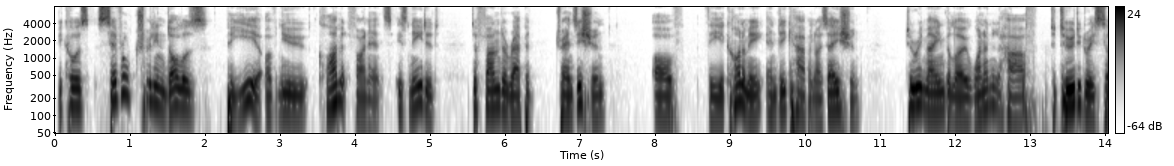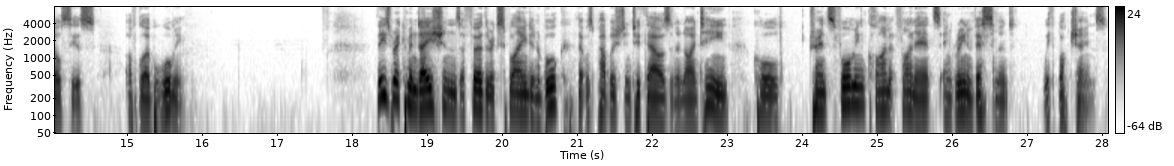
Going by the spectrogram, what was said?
because several trillion dollars per year of new climate finance is needed to fund a rapid transition of the economy and decarbonisation to remain below 1.5 to 2 degrees Celsius of global warming. These recommendations are further explained in a book that was published in 2019 called Transforming Climate Finance and Green Investment with Blockchains.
